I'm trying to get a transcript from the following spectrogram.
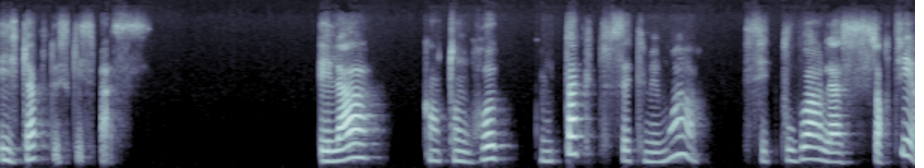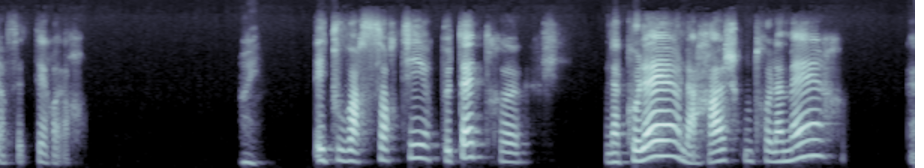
Il capte ce qui se passe. Et là, quand on recontacte cette mémoire, c'est de pouvoir la sortir, cette terreur. oui. Et de pouvoir sortir peut-être euh, la colère, la rage contre la mère euh,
